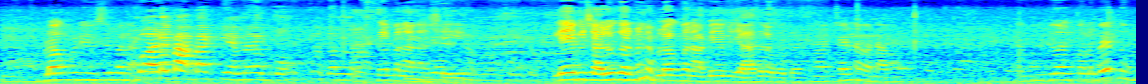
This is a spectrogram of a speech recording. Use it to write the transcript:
हम्म। ब्लॉग वीडियो से बना। बड़े पापा का कैमरा बहुत खतरनाक उसने बनाना चाहिए। ले अभी चालू कर मैं ना ब्लॉग बना भी अभी याद रखो तो। हाँ चल ना बनाओ। वीडियो तो। ले दूँ।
